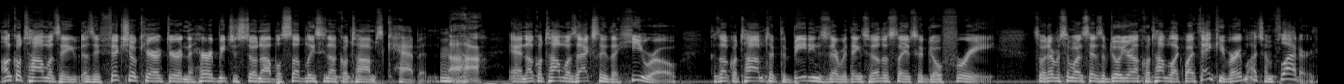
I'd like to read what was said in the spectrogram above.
Uncle Tom was a was a fictional character in the Harriet Beecher Stowe novel Subleasing Uncle Tom's Cabin. Mm-hmm. Uh huh. And Uncle Tom was actually the hero because Uncle Tom took the beatings and everything, so other slaves could go free. So whenever someone says Abdul, your Uncle Tom, I'm like, why, thank you very much. I'm flattered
